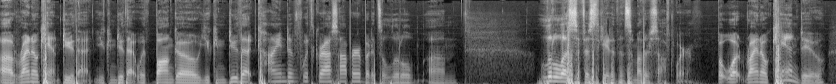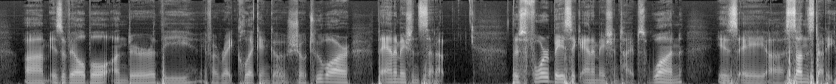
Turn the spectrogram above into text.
Uh, Rhino can't do that. You can do that with Bongo. You can do that kind of with Grasshopper, but it's a little, um, little less sophisticated than some other software. But what Rhino can do um, is available under the, if I right click and go show toolbar, the animation setup. There's four basic animation types. One is a uh, sun study.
